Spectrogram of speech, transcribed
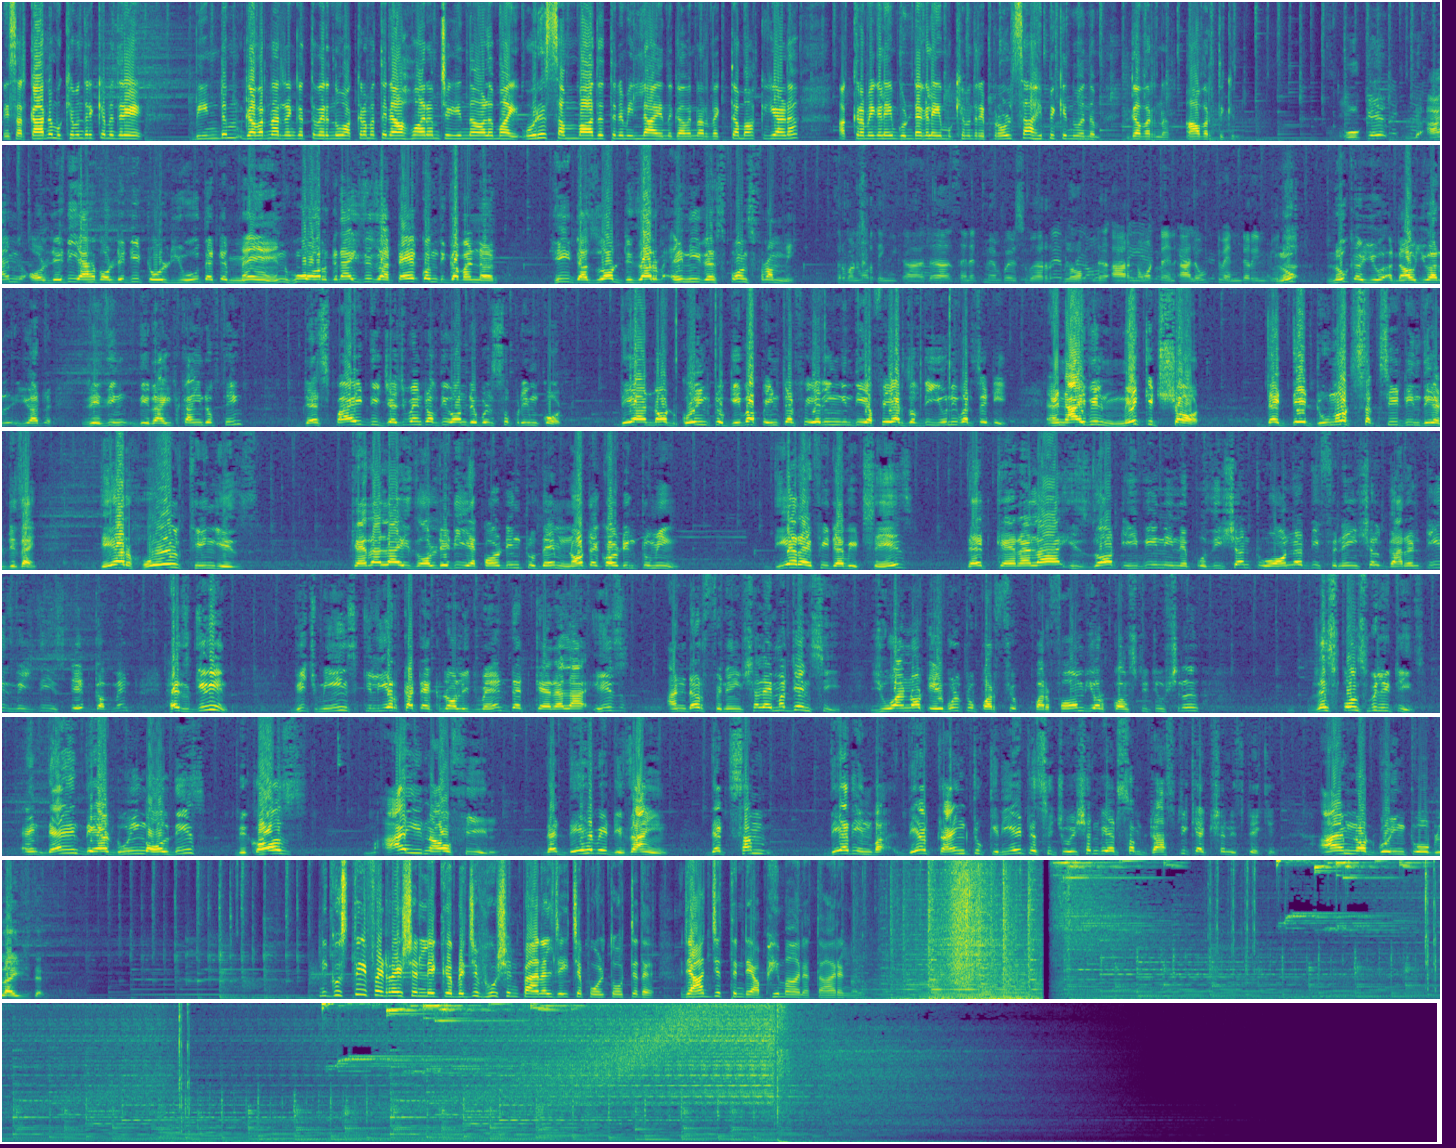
ഈ സർക്കാരിന് മുഖ്യമന്ത്രിക്കുമെതിരെ വീണ്ടും ഗവർണർ രംഗത്ത് വരുന്നു അക്രമത്തിന് ആഹ്വാനം ചെയ്യുന്ന ആളുമായി ഒരു സംവാദത്തിനും ഇല്ല എന്ന് ഗവർണർ വ്യക്തമാക്കുകയാണ് അക്രമികളെയും ഗുണ്ടകളെയും മുഖ്യമന്ത്രി പ്രോത്സാഹിപ്പിക്കുന്നുവെന്നും ഗവർണർ ആവർത്തിക്കുന്നു Okay, I am already. I have already told you that a man who organizes attack on the governor, he does not deserve any response from me. Sir, one more thing. Uh, the Senate members were blocked, are not allowed to enter into Look, look, uh, you now you are you are raising the right kind of thing. Despite the judgment of the Honorable Supreme Court, they are not going to give up interfering in the affairs of the university, and I will make it sure that they do not succeed in their design. Their whole thing is Kerala is already according to them, not according to me. Their affidavit says that Kerala is not even in a position to honor the financial guarantees which the state government has given, which means clear cut acknowledgement that Kerala is under financial emergency. You are not able to perf- perform your constitutional responsibilities. And then they are doing all this because I now feel that they have a design that some they are inv- they are trying to create a situation where some drastic action is taken. I am not going to oblige them. ഇനി ഗുസ്തി ഫെഡറേഷനിലേക്ക് Brij Bhushan panel ജയിച്ചപ്പോൾ തോറ്റത് രാജ്യത്തിന്റെ അഭിമാന താരങ്ങളും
